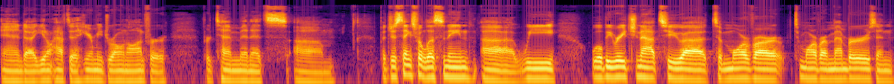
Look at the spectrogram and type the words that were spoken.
and uh, you don't have to hear me drone on for for ten minutes. Um, but just thanks for listening. Uh, we will be reaching out to uh, to more of our to more of our members and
